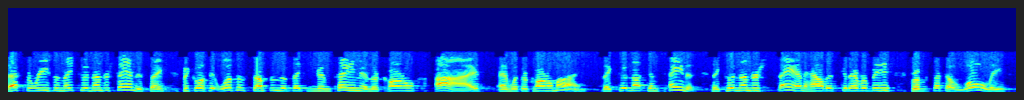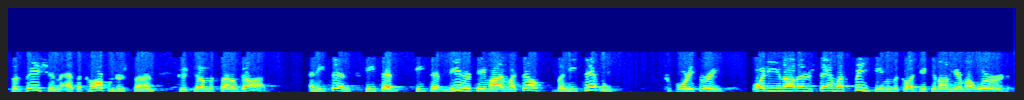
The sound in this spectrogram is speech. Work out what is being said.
that's the reason they couldn't understand this thing, because it wasn't something that they could contain in their carnal eyes and with their carnal mind. They could not contain it. They couldn't understand how this could ever be from such a lowly position as a carpenter's son could come the son of God. And he said, he said, he said, neither came I myself, but he sent me. 43. Why do you not understand my speech, even because you cannot hear my word?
